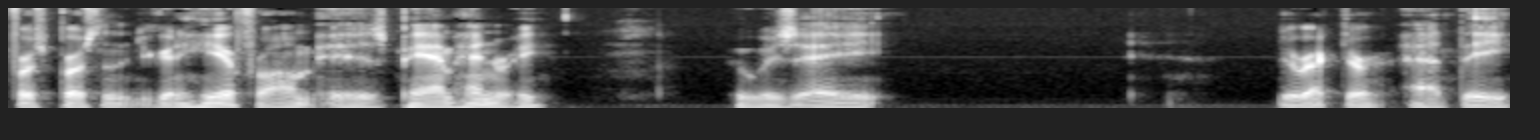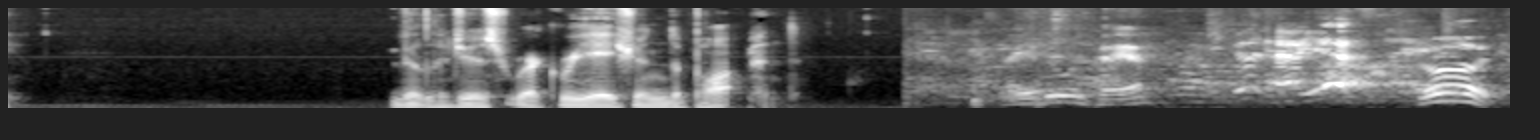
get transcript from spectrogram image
First person that you're going to hear from is Pam Henry, who is a director at the village's recreation department. How you doing, Pam? Good. How are you? Good.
